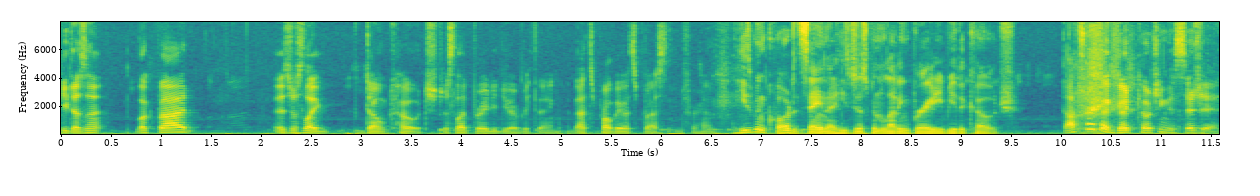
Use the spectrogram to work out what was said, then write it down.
he doesn't look bad is just like don't coach. Just let Brady do everything. That's probably what's best for him. He's been quoted saying that he's just been letting Brady be the coach. That's like a good coaching decision.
